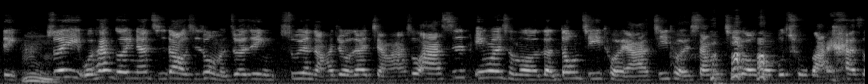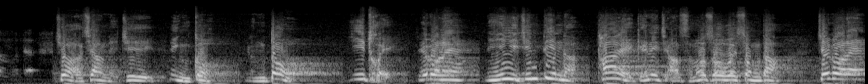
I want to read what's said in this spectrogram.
定。嗯，所以伟汉哥应该知道，其实我们最近苏院长他就有在讲啊，说啊是因为什么冷冻鸡腿啊，鸡腿伤 鸡肉弄不出来啊什么的，就好像你去订购冷冻。鸡腿，结果呢？你已经订了，他也给你讲什么时候会送到，结果呢？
